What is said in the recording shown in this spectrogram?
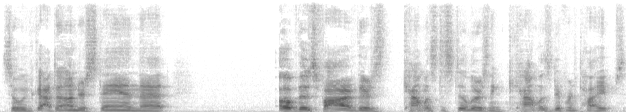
so we've got to understand that of those five, there's countless distillers and countless different types.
